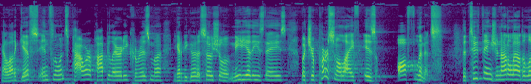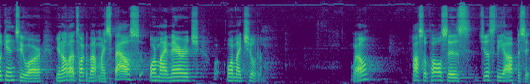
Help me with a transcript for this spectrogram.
got a lot of gifts, influence, power, popularity, charisma. You got to be good at social media these days. But your personal life is off limits. The two things you're not allowed to look into are you're not allowed to talk about my spouse or my marriage or my children. Well, Apostle Paul says just the opposite.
